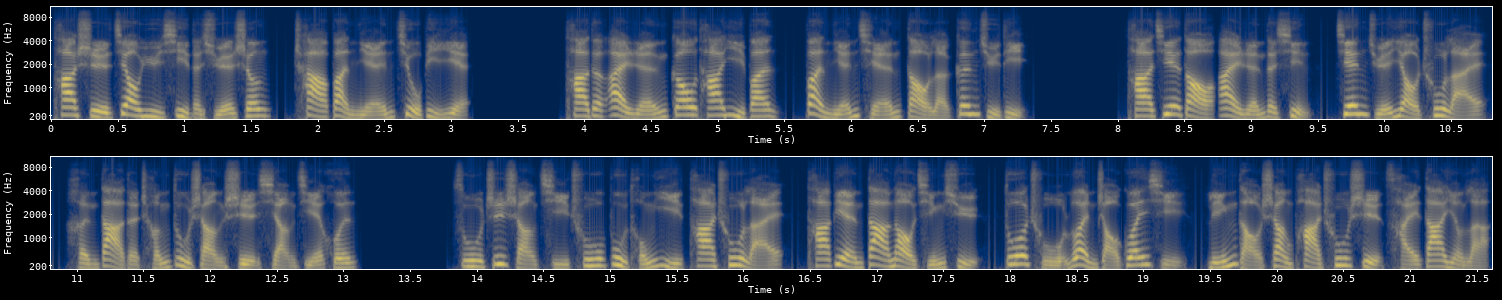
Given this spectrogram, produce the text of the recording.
她是教育系的学生，差半年就毕业。她的爱人高她一班，半年前到了根据地。他接到爱人的信，坚决要出来，很大的程度上是想结婚。组织上起初不同意他出来，他便大闹情绪，多处乱找关系。领导上怕出事，才答应了。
